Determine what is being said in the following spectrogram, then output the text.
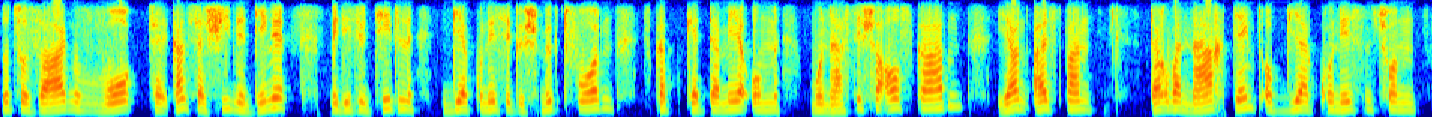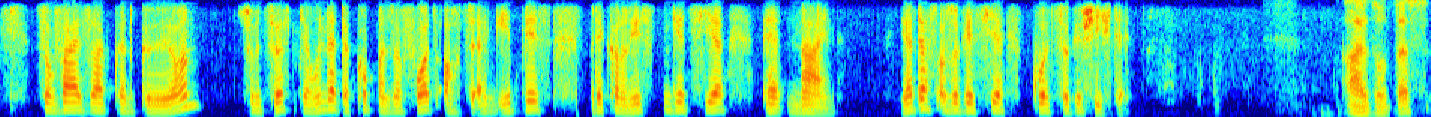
sozusagen, wo ganz verschiedene Dinge mit diesem Titel Diakonisse geschmückt wurden. Es gab, geht da mehr um monastische Aufgaben. Ja, und als man darüber nachdenkt, ob Diakonissen schon zum Weihsakrament gehören, schon im 12. Jahrhundert, da kommt man sofort auch zu Ergebnis bei der Kanonisten jetzt hier, äh, nein. Ja, das also jetzt hier kurz zur Geschichte. Also das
